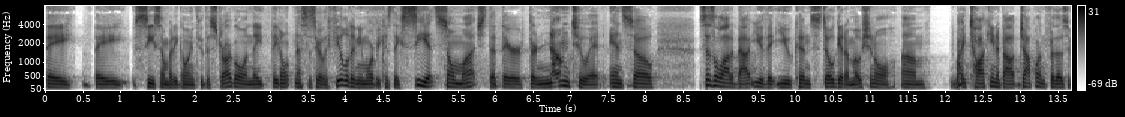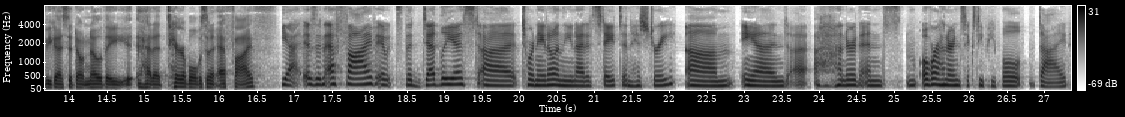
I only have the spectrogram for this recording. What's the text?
they they see somebody going through the struggle and they they don't necessarily feel it anymore because they see it so much that they're they're numb to it. And so it says a lot about you that you can still get emotional um, by talking about Joplin. For those of you guys that don't know, they had a terrible was it an F five? Yeah, it was an F five. It's the deadliest uh, tornado in the United States in history, um, and uh, hundred and over 160 people died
